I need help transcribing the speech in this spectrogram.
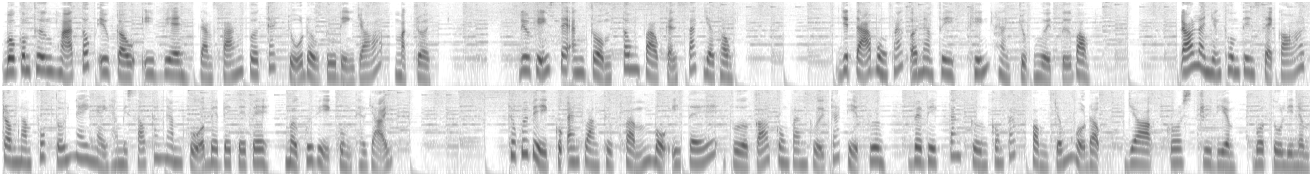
Bộ Công Thương hỏa tốc yêu cầu EVN đàm phán với các chủ đầu tư điện gió, mặt trời. Điều khiển xe ăn trộm tông vào cảnh sát giao thông. Dịch tả bùng phát ở Nam Phi khiến hàng chục người tử vong. Đó là những thông tin sẽ có trong 5 phút tối nay ngày 26 tháng 5 của BBTV. Mời quý vị cùng theo dõi. Thưa quý vị, Cục An toàn Thực phẩm Bộ Y tế vừa có công văn gửi các địa phương về việc tăng cường công tác phòng chống ngộ độc do Clostridium botulinum.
